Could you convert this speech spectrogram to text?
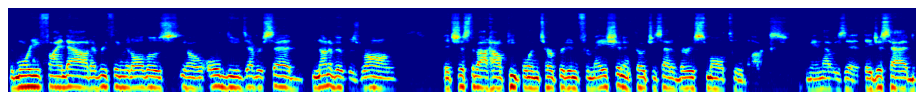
the more you find out everything that all those you know old dudes ever said none of it was wrong it's just about how people interpret information and coaches had a very small toolbox I mean, that was it. They just had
